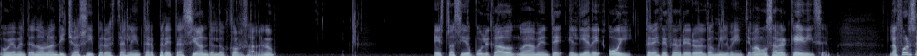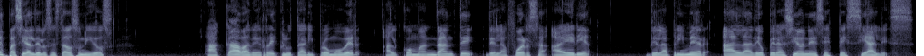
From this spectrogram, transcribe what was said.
Obviamente no lo han dicho así, pero esta es la interpretación del doctor Sala, ¿no? Esto ha sido publicado nuevamente el día de hoy, 3 de febrero del 2020. Vamos a ver qué dice. La Fuerza Espacial de los Estados Unidos acaba de reclutar y promover al comandante de la Fuerza Aérea de la primer ala de operaciones especiales,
